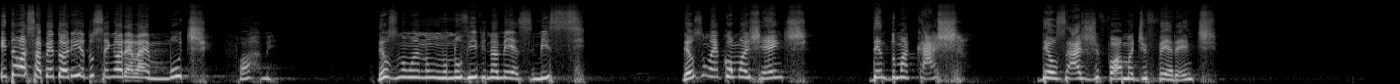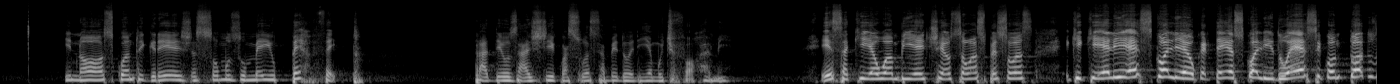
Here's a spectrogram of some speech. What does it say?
Então a sabedoria do Senhor ela é multiforme. Deus não, não, não vive na mesmice. Deus não é como a gente, dentro de uma caixa. Deus age de forma diferente. E nós, quanto igreja, somos o meio perfeito para Deus agir com a sua sabedoria multiforme. Esse aqui é o ambiente, são as pessoas que, que ele escolheu, que ele tem escolhido. Esse com todos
